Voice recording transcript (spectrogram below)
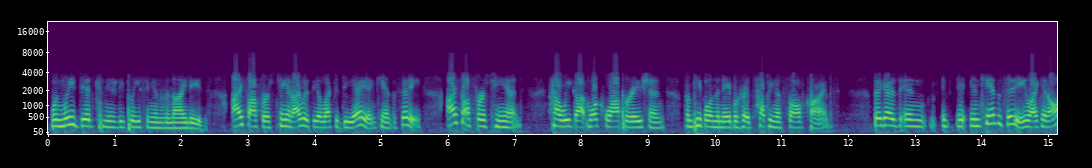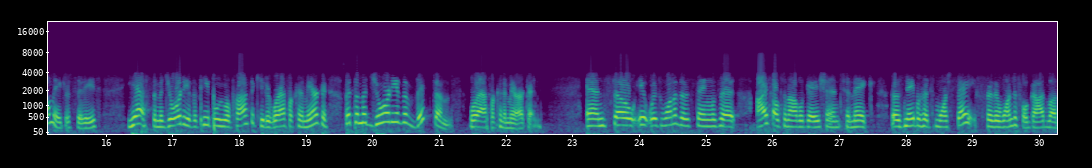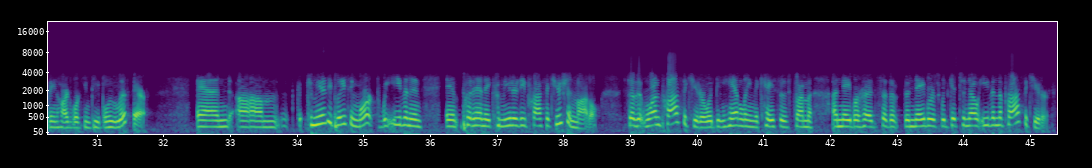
When we did community policing in the 90s, I saw firsthand, I was the elected DA in Kansas City. I saw firsthand how we got more cooperation from people in the neighborhoods helping us solve crimes. Because in, in, in Kansas City, like in all major cities, yes, the majority of the people who were prosecuted were African American, but the majority of the victims were African American. And so it was one of those things that I felt an obligation to make those neighborhoods more safe for the wonderful, God loving, hardworking people who live there. And um, community policing worked. We even in, in put in a community prosecution model so that one prosecutor would be handling the cases from a neighborhood so that the neighbors would get to know even the prosecutor.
